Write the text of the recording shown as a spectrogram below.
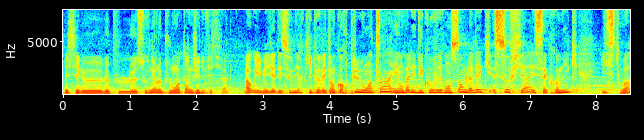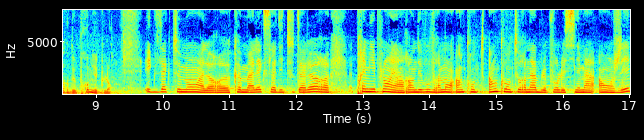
Mais c'est le, le souvenir le plus lointain que j'ai du festival. Ah oui, mais il y a des souvenirs qui peuvent être encore plus lointains et on va les découvrir ensemble avec Sophia et sa chronique Histoire de Premier Plan. Exactement. Alors, euh, comme Alex l'a dit tout à l'heure, euh, Premier Plan est un rendez-vous vraiment incont- incontournable pour le cinéma à Angers,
